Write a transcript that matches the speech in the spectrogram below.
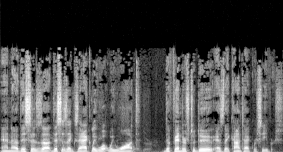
And uh, this is uh, this is exactly what we want defenders to do as they contact receivers.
